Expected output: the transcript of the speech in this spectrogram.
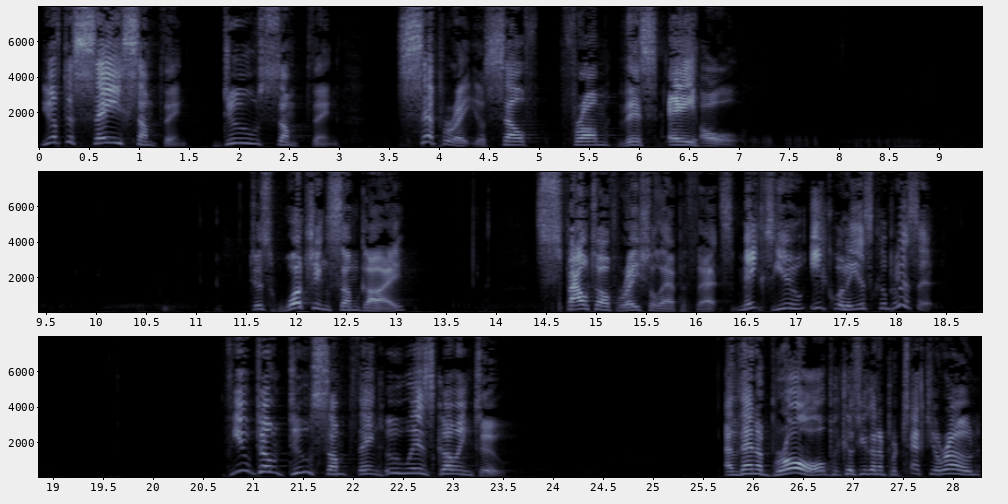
You have to say something. Do something. Separate yourself from this a hole. Just watching some guy spout off racial epithets makes you equally as complicit. If you don't do something, who is going to? And then a brawl because you're going to protect your own,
